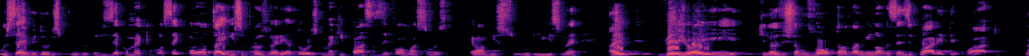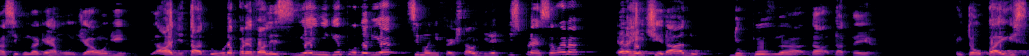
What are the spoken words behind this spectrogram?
os servidores públicos, dizer como é que você conta isso para os vereadores, como é que passa as informações. É um absurdo isso, né? Aí vejo aí que nós estamos voltando a 1944, na Segunda Guerra Mundial, onde a ditadura prevalecia e ninguém poderia se manifestar, o direito de expressão era, era retirado do povo da, da, da terra. Então o país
